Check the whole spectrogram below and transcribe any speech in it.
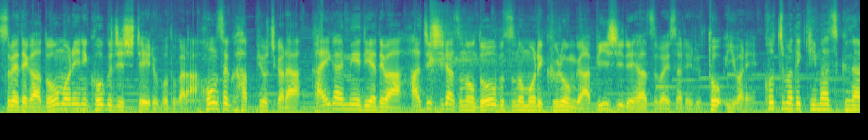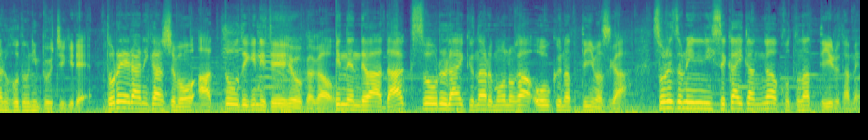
全てが道森に酷似していることから本作発表地から海外メディアでは恥知らずの動物の森クローンが PC で発売されると言われこっちまで気まずくなるほどにブチギレ。トレーラーに関しても圧倒的に低評価が近年ではダークソウルライクなるものが多くなっていますがそれぞれに世界観が異なっているため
